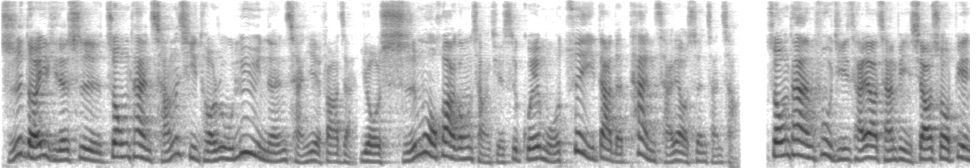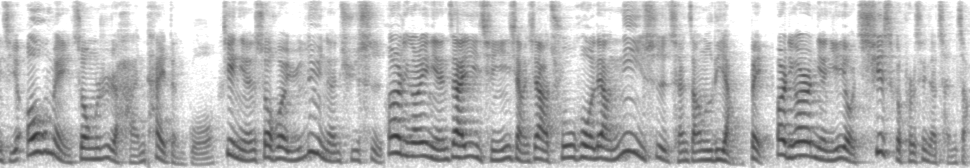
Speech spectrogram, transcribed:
值得一提的是，中碳长期投入绿能产业发展，有石墨化工厂，且是规模最大的碳材料生产厂。中碳负极材料产品销售遍及欧美、中日、韩、泰等国，近年受惠于绿能趋势。二零二一年在疫情影响下，出货量逆势成长两倍。二零二二年也有七十个 percent 的成长。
